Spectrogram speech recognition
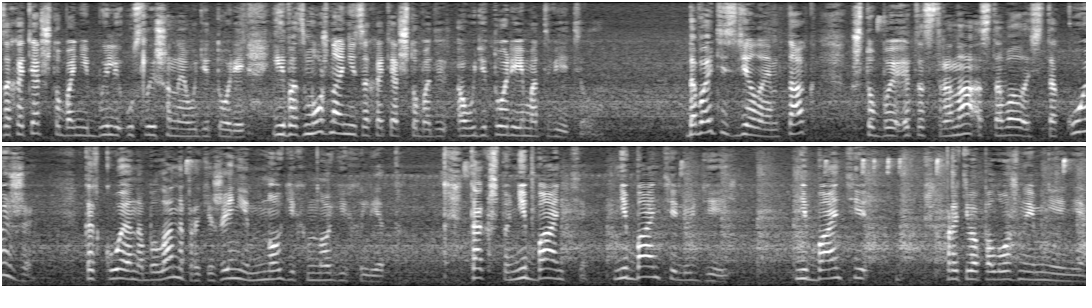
захотят, чтобы они были услышаны аудиторией. И, возможно, они захотят, чтобы аудитория им ответила. Давайте сделаем так, чтобы эта страна оставалась такой же, какой она была на протяжении многих-многих лет. Так что не баньте, не баньте людей, не баньте противоположные мнения,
